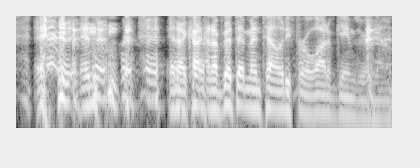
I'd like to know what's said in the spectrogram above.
and and, and I and I've got that mentality for a lot of games right now.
